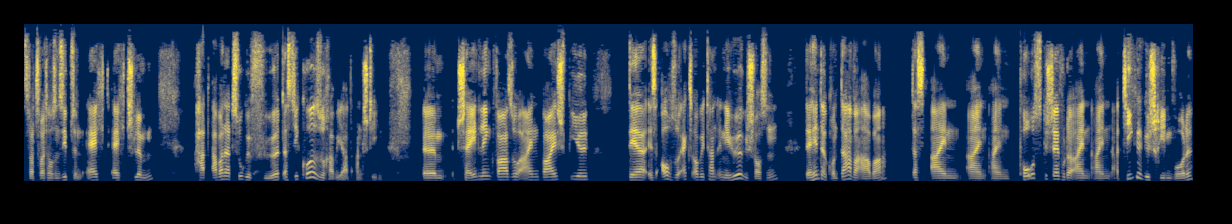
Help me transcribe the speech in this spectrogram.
Das war 2017 echt, echt schlimm. Hat aber dazu geführt, dass die Kurse so rabiat anstiegen. Ähm, Chainlink war so ein Beispiel, der ist auch so exorbitant in die Höhe geschossen. Der Hintergrund da war aber, dass ein, ein, ein Postgeschäft oder ein, ein Artikel geschrieben wurde,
